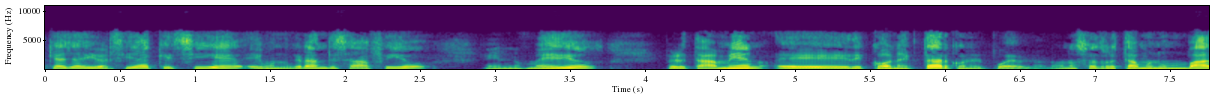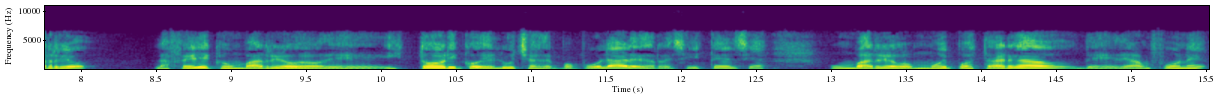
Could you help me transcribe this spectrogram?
que haya diversidad, que sí es, un gran desafío en los medios, pero también eh, de conectar con el pueblo. ¿no? Nosotros estamos en un barrio la feria que es un barrio de, histórico de luchas de populares, de resistencia, un barrio muy postergado de, de Anfune,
